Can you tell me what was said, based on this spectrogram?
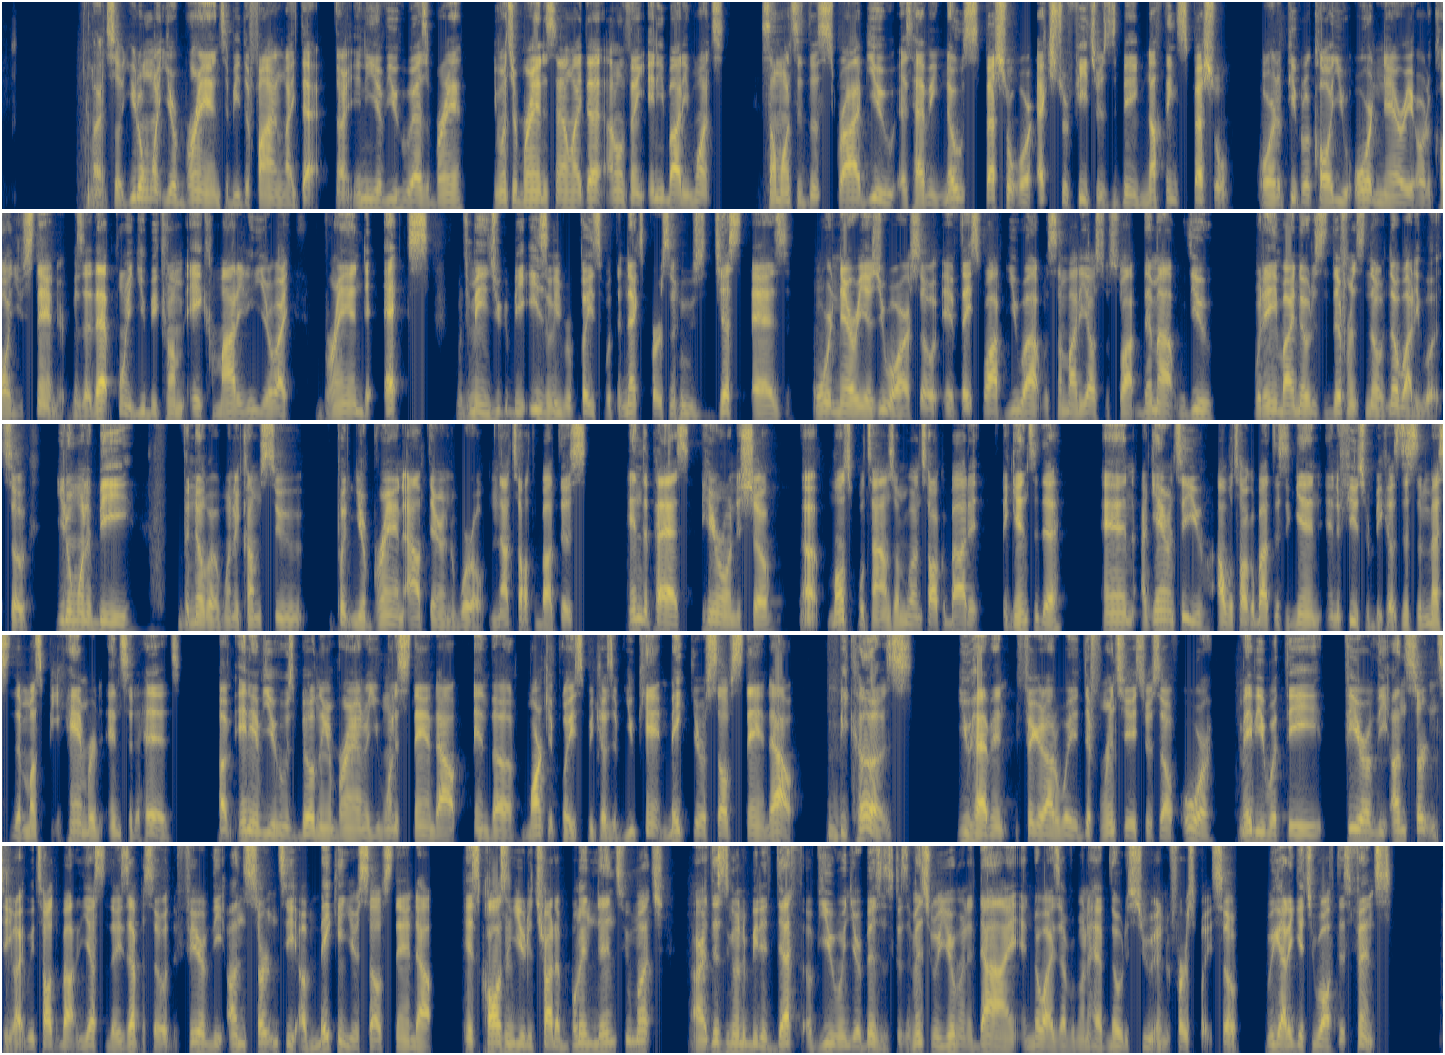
All right. So, you don't want your brand to be defined like that. All right. Any of you who has a brand, you want your brand to sound like that? I don't think anybody wants someone to describe you as having no special or extra features, being nothing special or the people to call you ordinary or to call you standard. Because at that point, you become a commodity. You're like brand X, which means you could be easily replaced with the next person who's just as ordinary as you are. So if they swap you out with somebody else or swap them out with you, would anybody notice the difference? No, nobody would. So you don't want to be vanilla when it comes to putting your brand out there in the world. And I talked about this in the past here on the show uh, multiple times. I'm going to talk about it again today. And I guarantee you, I will talk about this again in the future because this is a message that must be hammered into the heads of any of you who is building a brand or you want to stand out in the marketplace. Because if you can't make yourself stand out because you haven't figured out a way to differentiate yourself, or maybe with the fear of the uncertainty, like we talked about in yesterday's episode, the fear of the uncertainty of making yourself stand out is causing you to try to blend in too much all right, this is going to be the death of you and your business because eventually you're going to die and nobody's ever going to have noticed you in the first place. So we got to get you off this fence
